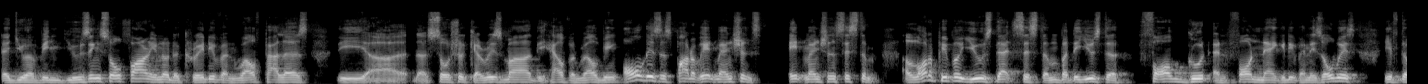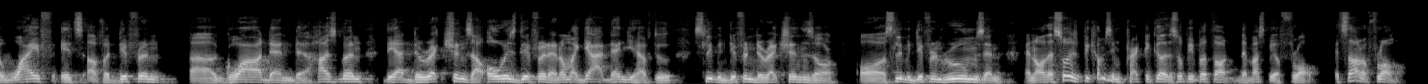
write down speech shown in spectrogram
that you have been using so far, you know, the creative and wealth palace, the uh, the social charisma, the health and well-being, all this is part of eight mansions eight mansion system. A lot of people use that system, but they use the four good and four negative. And it's always if the wife is of a different uh, gua than the husband, their directions are always different. And oh my God, then you have to sleep in different directions or or sleep in different rooms and and all that. So it becomes impractical. And so people thought there must be a flaw. It's not a flaw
